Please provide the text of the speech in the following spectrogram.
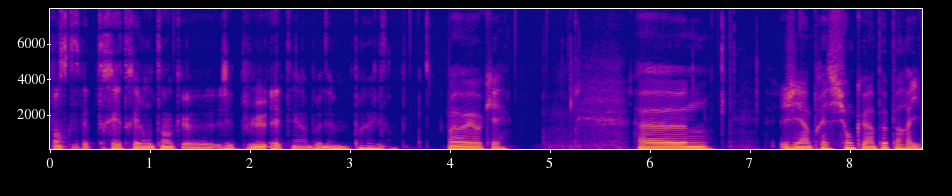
pense que ça fait très très longtemps que j'ai plus été un bonhomme, par exemple. Ouais, ouais, ok. J'ai l'impression que un peu pareil.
